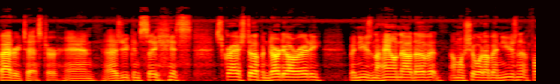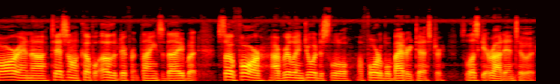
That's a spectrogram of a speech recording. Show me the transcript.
battery tester. And as you can see, it's scratched up and dirty already. Been using the hound out of it. I'm gonna show what I've been using it for and uh, testing on a couple other different things today. But so far, I've really enjoyed this little affordable battery tester. So let's get right into it.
